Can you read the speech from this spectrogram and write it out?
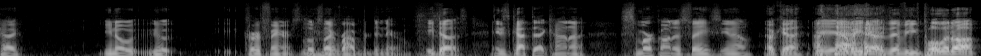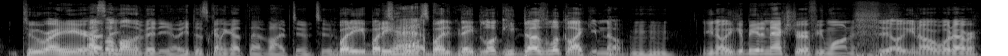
Okay, you know, you Kirk Ferentz looks like Robert De Niro. He does, and he's got that kind of smirk on his face. You know, Okay. yeah, I mean, he does. If you pull it up, two right here. I saw him on the video. He just kind of got that vibe to him too. but he, but he He's cool had, as but they look. He does look like him, though. Mm-hmm. You know, he could be an extra if he wanted. you know, or whatever.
